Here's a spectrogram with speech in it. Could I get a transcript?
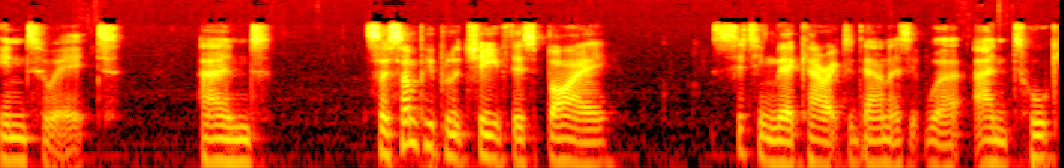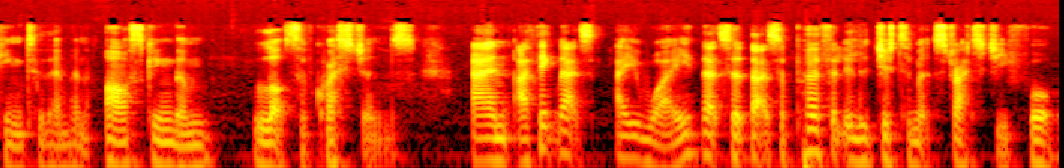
into it. And so some people achieve this by sitting their character down, as it were, and talking to them and asking them lots of questions. And I think that's a way. That's a that's a perfectly legitimate strategy for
